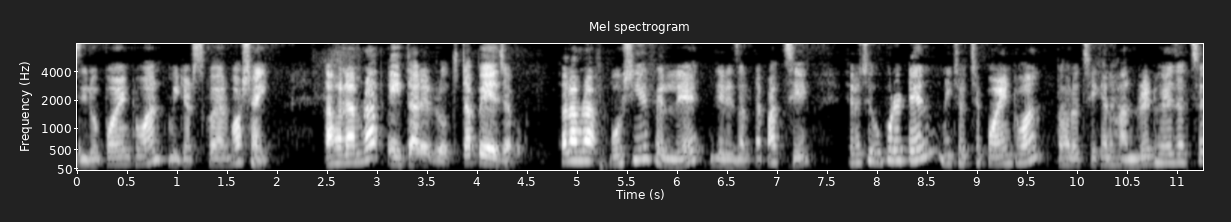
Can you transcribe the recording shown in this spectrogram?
zero point one metre square বসাই, তাহলে আমরা এই তারের রোধটা পেয়ে যাব। তাহলে আমরা বসিয়ে ফেললে যে রেজাল্টটা পাচ্ছি, সেটা হচ্ছে উপরে টেন নিচে হচ্ছে পয়েন্ট ওয়ান তাহলে হচ্ছে এখানে হান্ড্রেড হয়ে যাচ্ছে।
